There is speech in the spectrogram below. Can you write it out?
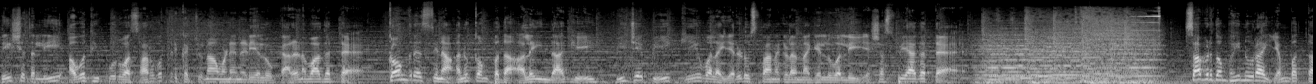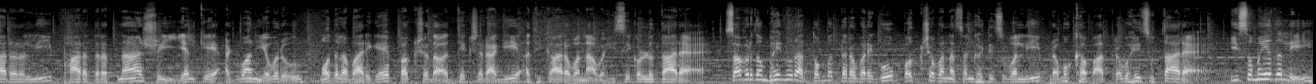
ದೇಶದಲ್ಲಿ ಅವಧಿಪೂರ್ವ ಸಾರ್ವತ್ರಿಕ ಚುನಾವಣೆ ನಡೆಯಲು ಕಾರಣವಾಗತ್ತೆ. ಕಾಂಗ್ರೆಸ್ಸಿನ ಅನುಕಂಪದ ಅಲೆಯಿಂದಾಗಿ ಬಿಜೆಪಿ ಕೇವಲ ಎರಡು ಸ್ಥಾನಗಳನ್ನ ಗೆಲ್ಲುವಲ್ಲಿ ಯಶಸ್ವಿಯಾಗತ್ತೆ. ಸಾವಿರದ ಒಂಬೈನೂರ ಎಂಬತ್ತಾರರಲ್ಲಿ ಭಾರತ ರತ್ನ ಶ್ರೀ ಎಲ್ ಕೆ ಅಡ್ವಾಣಿಯವರು ಮೊದಲ ಬಾರಿಗೆ ಪಕ್ಷದ ಅಧ್ಯಕ್ಷರಾಗಿ ಅಧಿಕಾರವನ್ನ ವಹಿಸಿಕೊಳ್ಳುತ್ತಾರೆ. ಸಾವಿರದ ಒಂಬೈನೂರ ತೊಂಬತ್ತರವರೆಗೂ ಪಕ್ಷವನ್ನ ಸಂಘಟಿಸುವಲ್ಲಿ ಪ್ರಮುಖ ಪಾತ್ರ ವಹಿಸುತ್ತಾರೆ. ಈ ಸಮಯದಲ್ಲಿ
